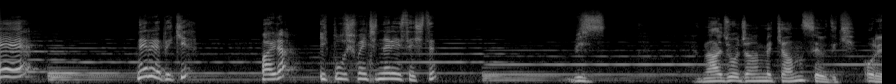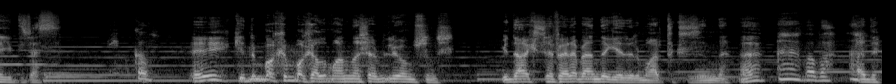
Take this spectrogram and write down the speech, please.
Ee, nereye peki? Bayram, ilk buluşma için nereyi seçtin? Biz Naci Hoca'nın mekanını sevdik. Oraya gideceğiz. Bakalım. İyi gidin bakın bakalım anlaşabiliyor musunuz? Bir dahaki sefere ben de gelirim artık sizinle. Ha? Ha baba. Ha. Hadi.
